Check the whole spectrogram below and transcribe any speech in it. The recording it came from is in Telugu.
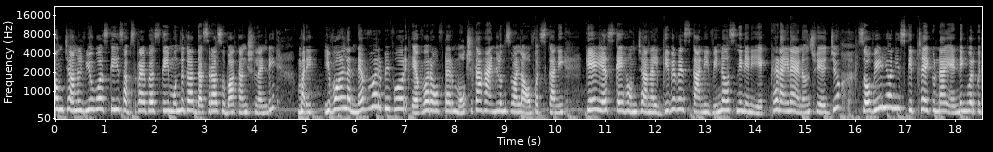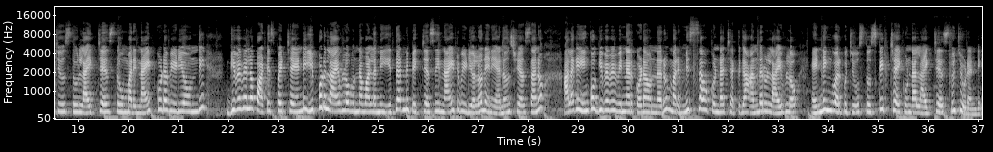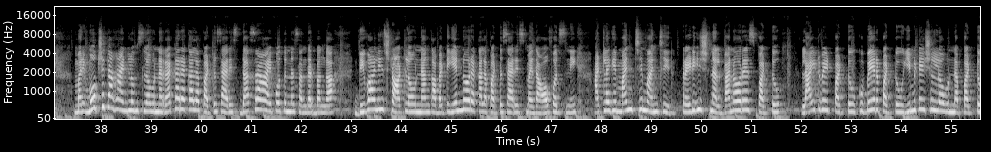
హోమ్ ఛానల్ వ్యూవర్స్కి సబ్స్క్రైబర్స్కి ముందుగా దసరా శుభాకాంక్షలు అండి మరి ఇవాళ never before ever after Mokshita handlooms వాళ్ళ ఆఫర్స్ కానీ KSK home channel giveaways కానీ విన్నర్స్ని నేను ఎక్కడైనా అనౌన్స్ చేయొచ్చు. సో వీడియోని స్కిప్ చేయకుండా ఎండింగ్ వరకు చూస్తూ లైక్ చేస్తూ మరి నైట్ కూడా వీడియో ఉంది. గివ్ అవేలో పార్టిసిపేట్ చేయండి. ఇప్పుడు లైవ్లో ఉన్న వాళ్ళని ఇద్దరిని పిక్ చేసి నైట్ వీడియోలో నేను అనౌన్స్ చేస్తాను. అలాగే ఇంకో గివ్ అవే విన్నర్ కూడా ఉన్నారు. మరి మిస్ అవ్వకుండా చక్కగా అందరూ లైవ్లో ఎండింగ్ వరకు చూస్తూ స్కిప్ చేయకుండా లైక్ చేస్తూ చూడండి. మరి మోక్షిత హ్యాండ్లూమ్స్లో ఉన్న రకరకాల పట్టు శారీస్ దసరా అయిపోతున్న సందర్భంగా దివాళీ స్టార్ట్లో ఉన్నాం కాబట్టి ఎన్నో రకాల పట్టు శారీస్ మీద ఆఫర్స్ని అట్లాగే మంచి మంచి ట్రెడిషనల్ బనారస్ పట్టు లైట్ వెయిట్ పట్టు కుబేర పట్టు ఇమిటేషన్లో ఉన్న పట్టు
